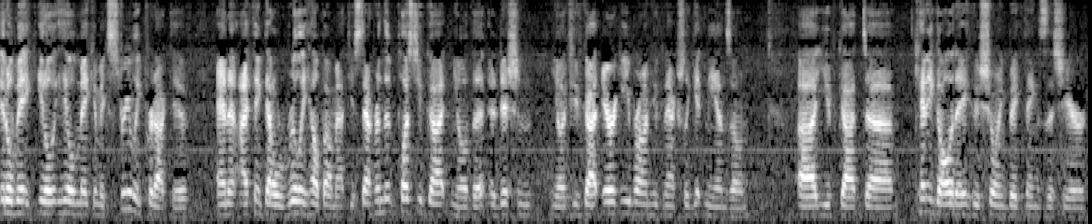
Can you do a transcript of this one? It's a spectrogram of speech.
it'll make it'll he'll make him extremely productive, and I think that'll really help out Matthew Stafford. And then plus you've got you know the addition you know if you've got Eric Ebron who can actually get in the end zone, uh, you've got uh, Kenny Golladay who's showing big things this year,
